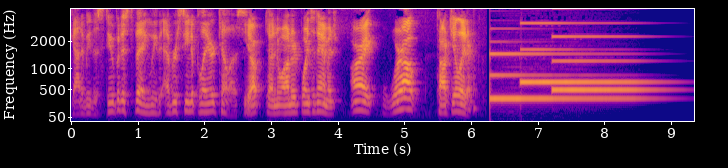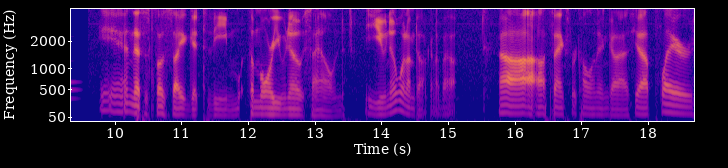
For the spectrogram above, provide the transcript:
Got to be the stupidest thing we've ever seen a player tell us. Yep, 10 to 100 points of damage. All right, we're out. Talk to you later. And that's as close as I could get to the the more you know sound. You know what I'm talking about. Ah, thanks for calling in, guys. Yeah, players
